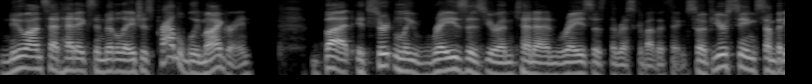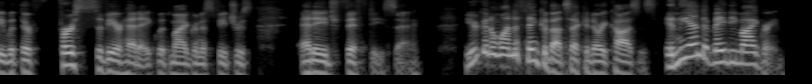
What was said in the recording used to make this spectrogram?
new onset headaches in middle age is probably migraine, but it certainly raises your antenna and raises the risk of other things. So if you're seeing somebody with their first severe headache with migrainous features at age 50, say, you're going to want to think about secondary causes. In the end, it may be migraine.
